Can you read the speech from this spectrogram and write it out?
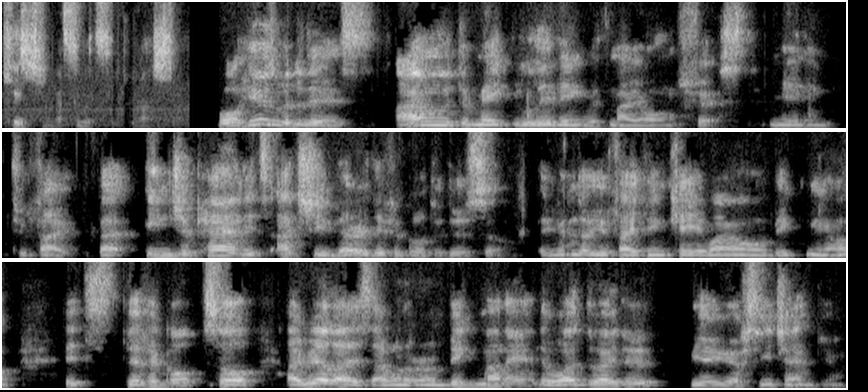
決心がすぐつきました。Well, here's what it is. I wanted to make living with my own fist, meaning to fight. But in Japan, it's actually very difficult to do so. Even though you're fighting K1 or big, you know, it's difficult. So I realized I want to earn big money. Then what do I do? Be a UFC champion.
